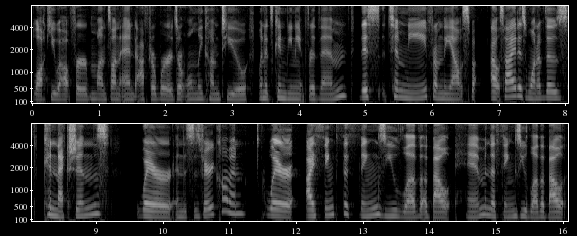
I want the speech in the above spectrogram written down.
block you out for months on end afterwards or only come to you when it's convenient for them this to me from the outsp- outside is one of those connections where and this is very common where I think the things you love about him and the things you love about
